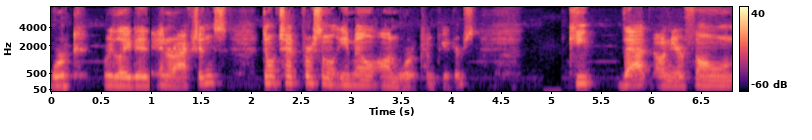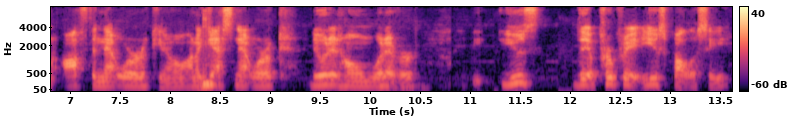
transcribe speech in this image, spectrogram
work related interactions. Don't check personal email on work computers. Keep that on your phone off the network, you know, on a guest network, do it at home, whatever use the appropriate use policy,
